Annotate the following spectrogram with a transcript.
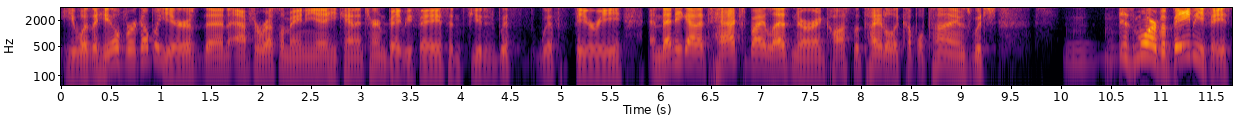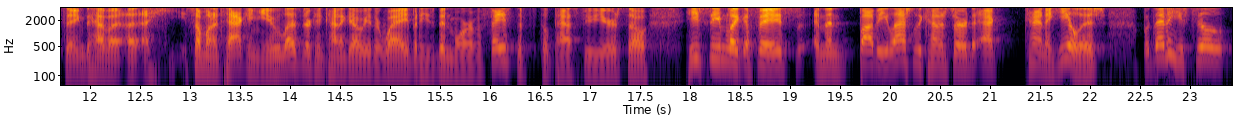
he was a heel for a couple years. Then after WrestleMania, he kind of turned babyface and feuded with with Theory, and then he got attacked by Lesnar and cost the title a couple times, which is more of a babyface thing to have a, a, a someone attacking you. Lesnar can kind of go either way, but he's been more of a face the, the past few years. So he seemed like a face, and then Bobby Lashley kind of started to act kind of heelish, but then he still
